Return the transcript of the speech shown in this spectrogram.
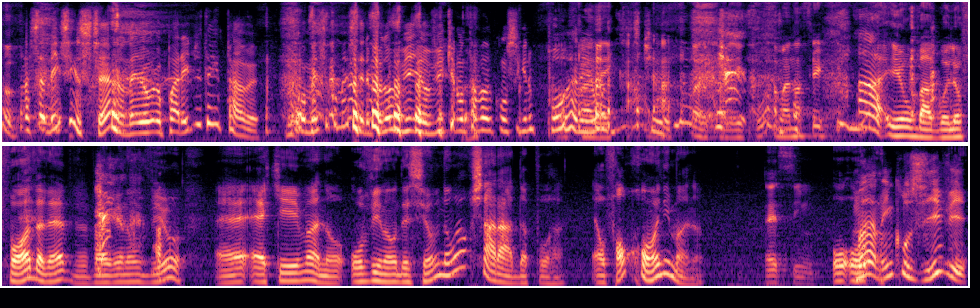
Eu, pra ser bem sincero, né? Eu, eu parei de tentar, velho. No começo eu comecei, depois eu vi, eu vi que eu não tava conseguindo porra nenhuma. Falei, caralho, mano. Falei, porra, mas não acertei uma. Ah, e um bagulho foda, né? Pra quem não viu, é, é que, mano, o vilão desse filme não é o Charada, porra. É o Falcone, mano. É sim. O, o- Mano, inclusive,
